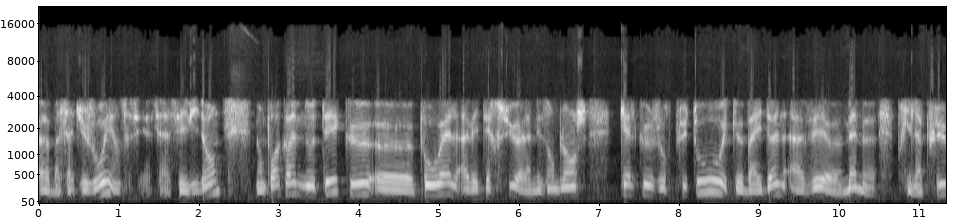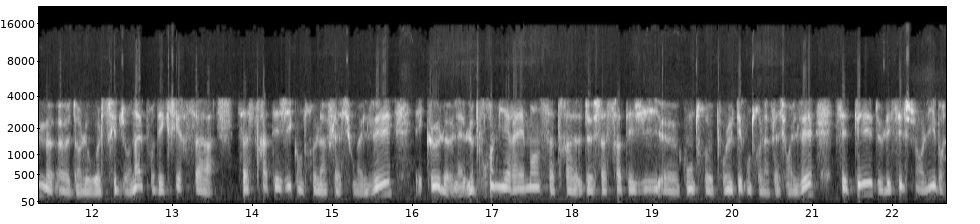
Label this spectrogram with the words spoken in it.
euh, bah, ça a dû jouer, hein, c'est assez évident. Mais on pourra quand même noter que Powell avait été reçu à la Maison Blanche quelques jours plus tôt et que Biden avait euh, même euh, pris la plume euh, dans le Wall Street Journal pour décrire sa, sa stratégie contre l'inflation élevée et que le, le premier élément de sa, de sa stratégie contre, pour lutter contre l'inflation élevée, c'était de laisser le champ libre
